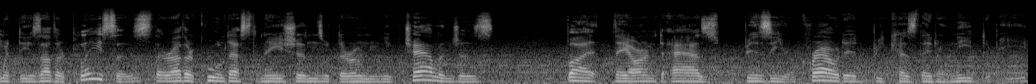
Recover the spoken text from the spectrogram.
With these other places, there are other cool destinations with their own unique challenges, but they aren't as busy or crowded because they don't need to be.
